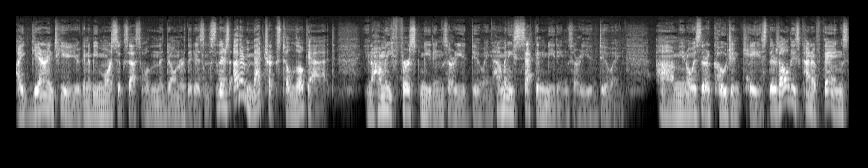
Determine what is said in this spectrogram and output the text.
I guarantee you you're going to be more successful than the donor that isn't. So there's other metrics to look at. You know, how many first meetings are you doing? How many second meetings are you doing? Um, you know, is there a cogent case? There's all these kind of things,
